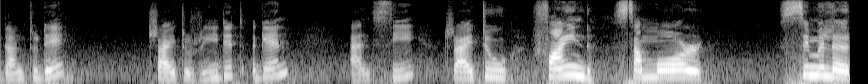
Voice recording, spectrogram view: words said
done today, try to read it again and see, try to find some more similar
